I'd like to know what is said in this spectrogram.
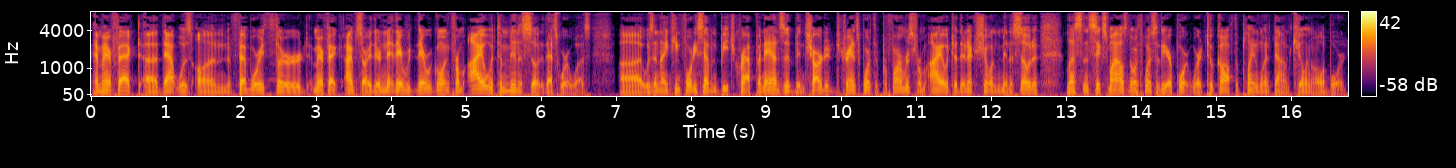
As a matter of fact, uh, that was on February 3rd. matter of fact, I'm sorry, they're, they were they were going from Iowa to Minnesota. That's where it was. Uh, it was a 1947 Beechcraft Bonanza, been chartered to transport the performers from Iowa to their next show in Minnesota, less than six miles northwest of the airport, where it took off. The plane went down, killing all aboard.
